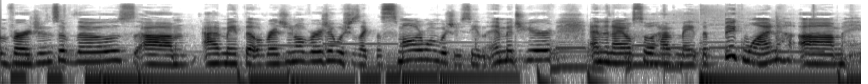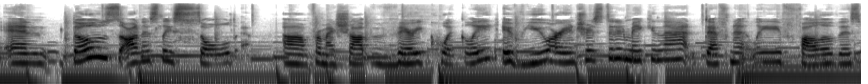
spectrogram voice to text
versions of those. Um, I've made the original version, which is like the smaller one, which you see in the image here. And then I also have made the big one. Um, and those honestly sold um, from my shop very quickly. If you are interested in making that, definitely follow this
